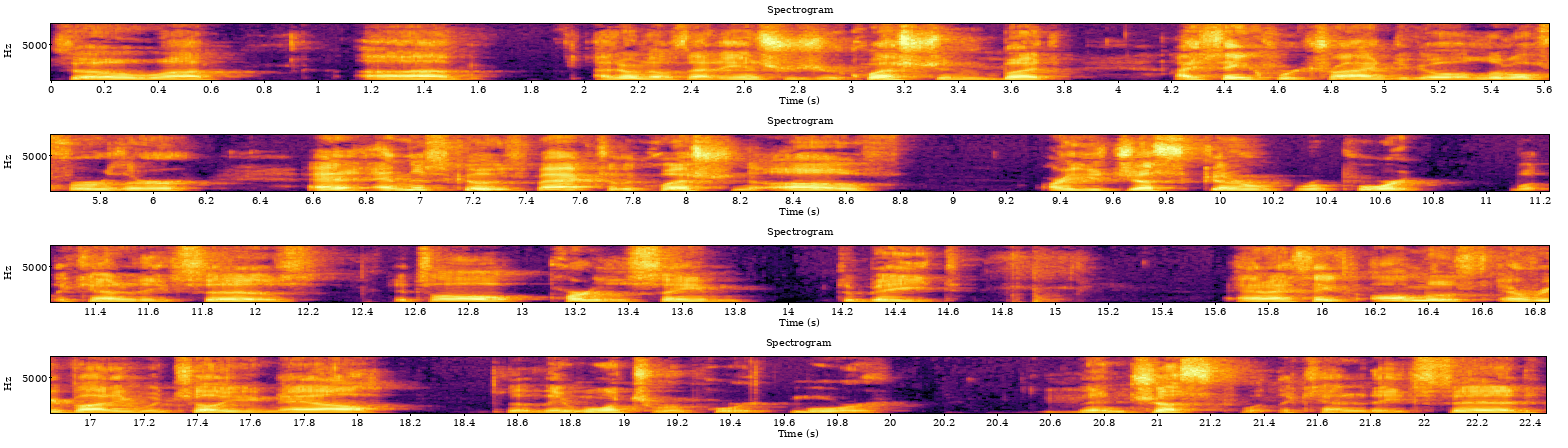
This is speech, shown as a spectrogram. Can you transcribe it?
So uh, uh, I don't know if that answers your question, but I think we're trying to go a little further. And, and this goes back to the question of are you just going to report what the candidate says? It's all part of the same debate. And I think almost everybody would tell you now that they want to report more than mm-hmm. just what the candidate said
